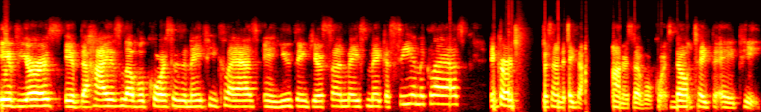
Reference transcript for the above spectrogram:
If yours, if the highest level course is an AP class and you think your son may make a C in the class, encourage son to take the honors level course. Don't take the AP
